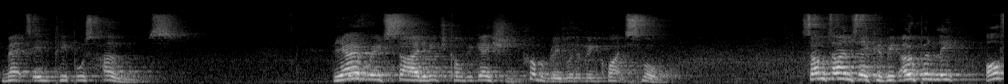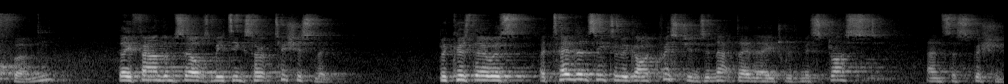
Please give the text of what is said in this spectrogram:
met in people's homes. The average size of each congregation probably would have been quite small. Sometimes they could meet openly, often they found themselves meeting surreptitiously because there was a tendency to regard Christians in that day and age with mistrust and suspicion.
